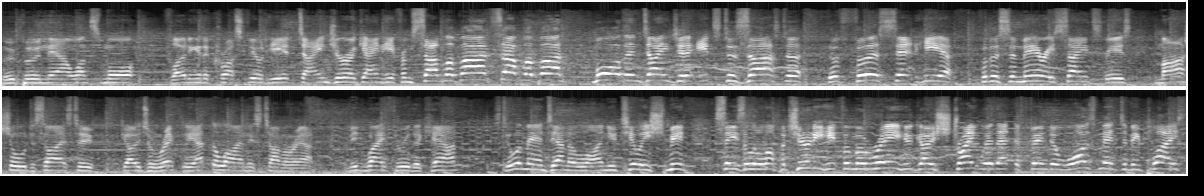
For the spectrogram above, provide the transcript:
Poo Poo now once more. Floating it across field here. Danger again here from Sublaban. Sublaban, more than danger. It's disaster. The first set here for the St Saints is Marshall decides to go directly at the line this time around. Midway through the count, Still a man down the line. Utili Schmidt sees a little opportunity here for Marie, who goes straight where that defender was meant to be placed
